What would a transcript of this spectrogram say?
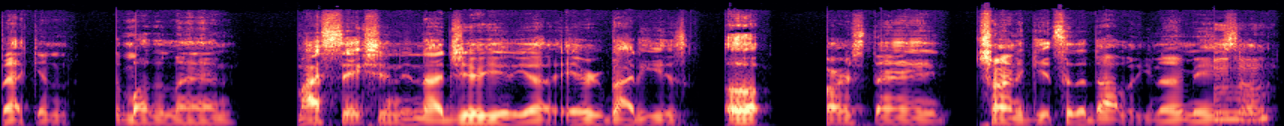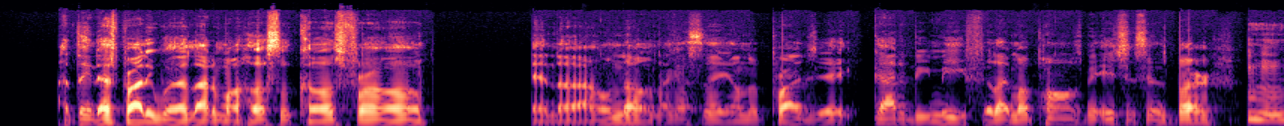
Back in the motherland, my section in Nigeria, yeah, everybody is up first thing trying to get to the dollar. You know what I mean? So Mhm. I think that's probably where a lot of my hustle comes from. And uh, I don't know. Like I say on the project, gotta be me. Feel like my palms been itching since birth. hmm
